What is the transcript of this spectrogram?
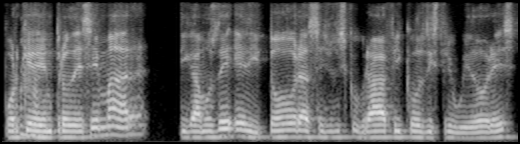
Porque dentro de ese mar, digamos, de editoras, sellos discográficos, distribuidores,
